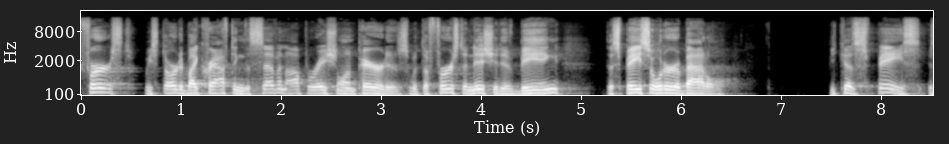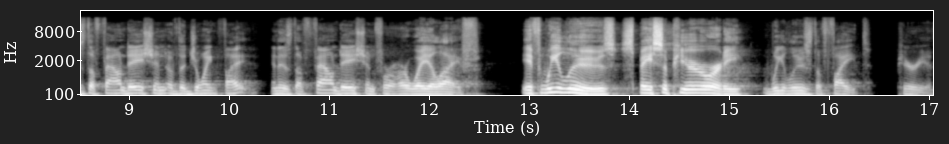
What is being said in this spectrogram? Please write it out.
First, we started by crafting the seven operational imperatives, with the first initiative being the space order of battle, because space is the foundation of the joint fight and is the foundation for our way of life. If we lose space superiority, we lose the fight, period.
